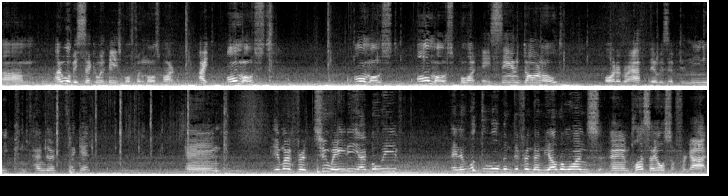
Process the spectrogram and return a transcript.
um, I will be sticking with baseball for the most part. I almost, almost, almost bought a Sam Darnold autograph. There was a Panini contender ticket, and it went for 280, I believe. And it looked a little bit different than the other ones. And plus, I also forgot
